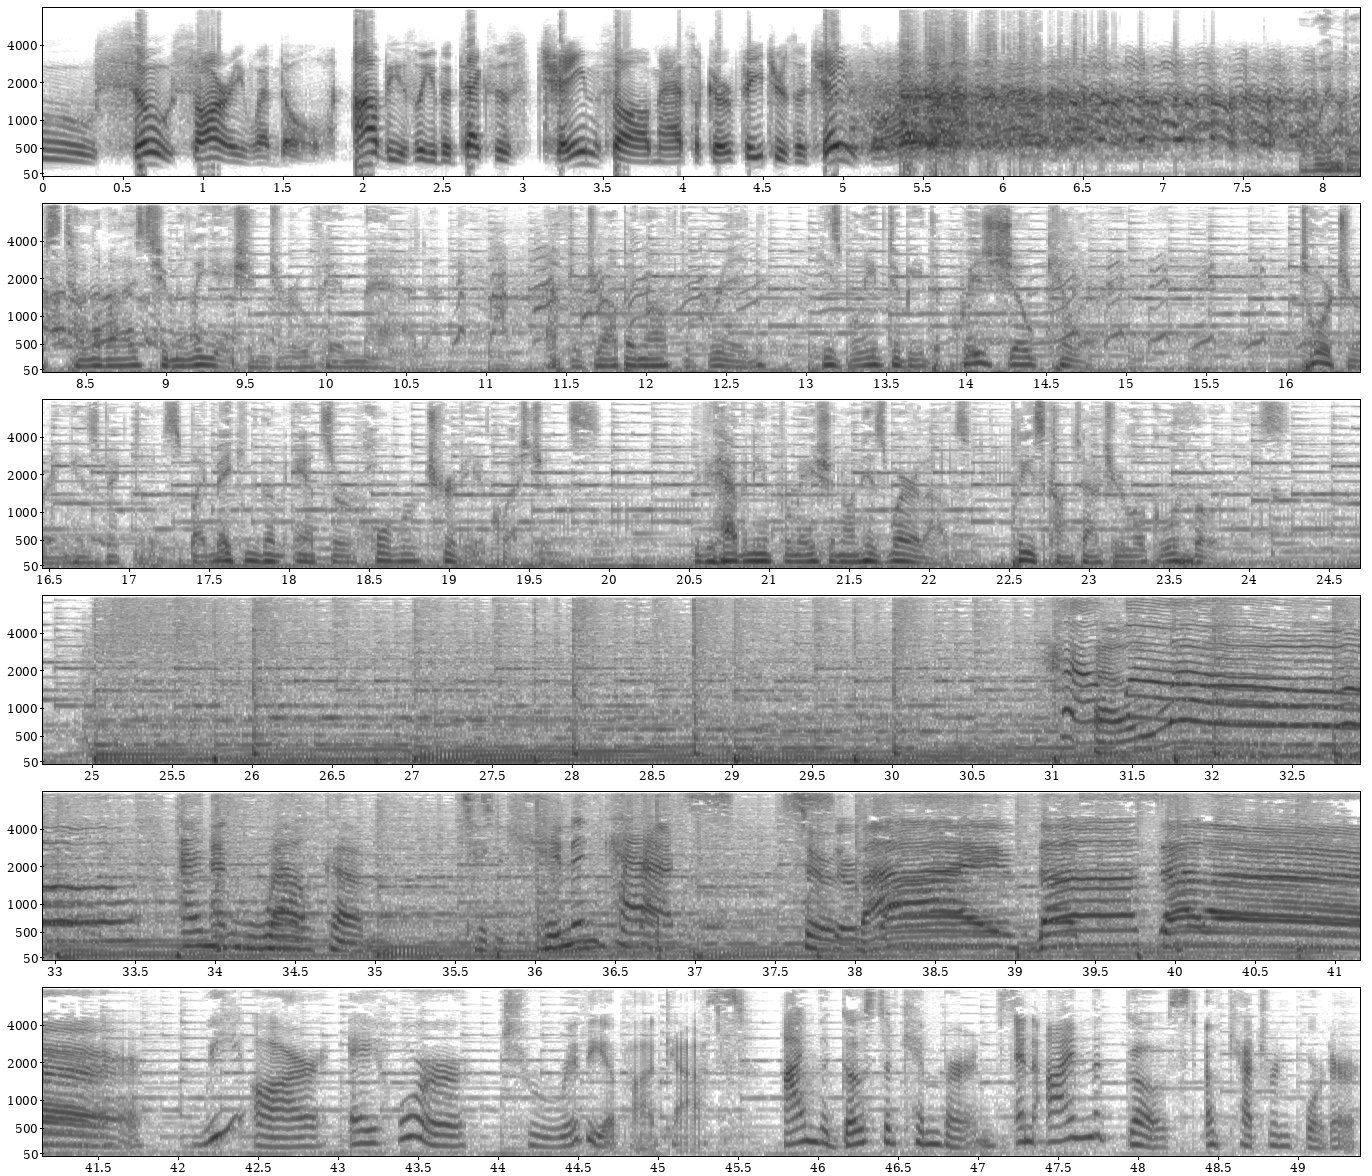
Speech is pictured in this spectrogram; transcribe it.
Ooh, so sorry, Wendell. Obviously, the Texas Chainsaw Massacre features a chainsaw. Wendell's televised humiliation drove him mad. After dropping off the grid, he's believed to be the quiz show killer, torturing his victims by making them answer horror trivia questions. If you have any information on his whereabouts, please contact your local authorities. Hello. And, welcome to Kim and Kat's Survive the Cellar. We are a horror trivia podcast. I'm the ghost of Kim Burns. And I'm the ghost of Ketrin Porter.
